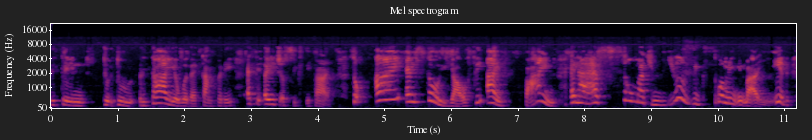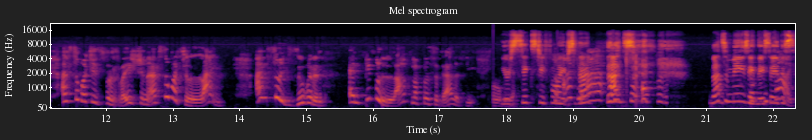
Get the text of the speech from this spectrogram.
return to, to retire with that company at the age of 65. So I am so healthy. I'm fine. And I have so much music swimming in my head. I have so much inspiration. I have so much life. I'm so exuberant. And people love my personality. Oh, You're 65. So, so that, that's that's amazing. They say this,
